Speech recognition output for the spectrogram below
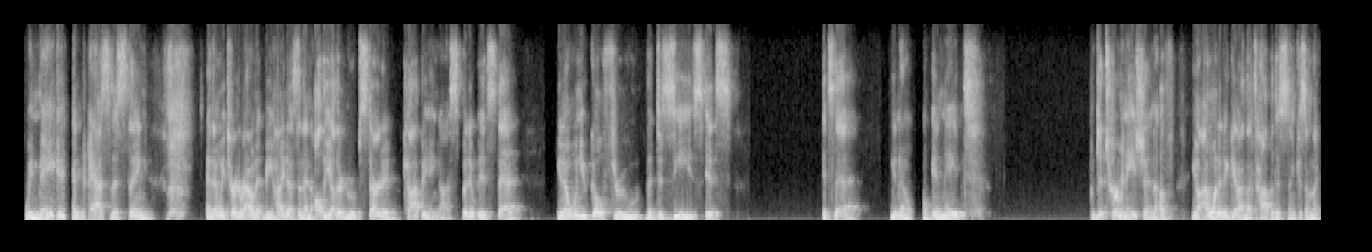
we made it past this thing. And then we turned around behind us, and then all the other groups started copying us. But it, it's that, you know, when you go through the disease, it's it's that, you know, innate determination of, you know, I wanted to get on the top of this thing because I'm not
